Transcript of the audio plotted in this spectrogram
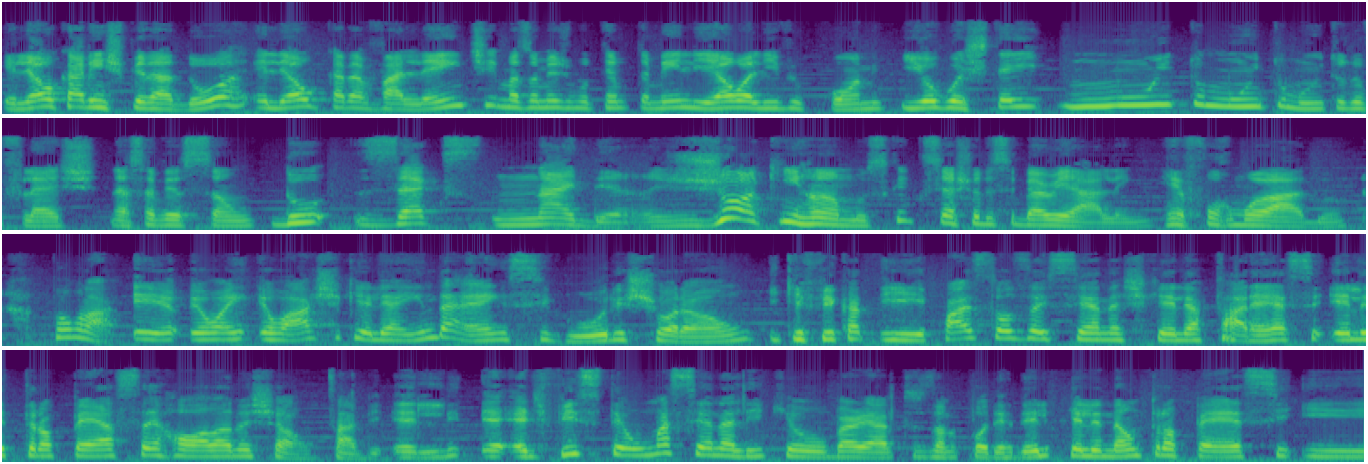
Ele é o cara inspirador, ele é o cara valente, mas ao mesmo tempo também ele é o alívio cômico. E eu gostei muito, muito, muito do Flash nessa versão do Zack Snyder. Joaquim Ramos, o que, que você achou desse Barry Allen reformulado? Vamos lá, eu, eu, eu acho que ele ainda é inseguro e chorão e que fica. E quase todas as cenas que ele aparece, ele tropeça e rola no chão, sabe? Ele, é, é difícil ter uma cena ali que o Barry Allen tá usando o poder dele que ele não tropece e,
